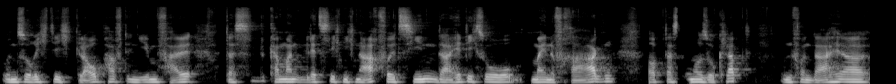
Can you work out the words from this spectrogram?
und so richtig glaubhaft in jedem Fall, das kann man letztlich nicht nachvollziehen. Da hätte ich so meine Fragen, ob das immer so klappt. Und von daher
